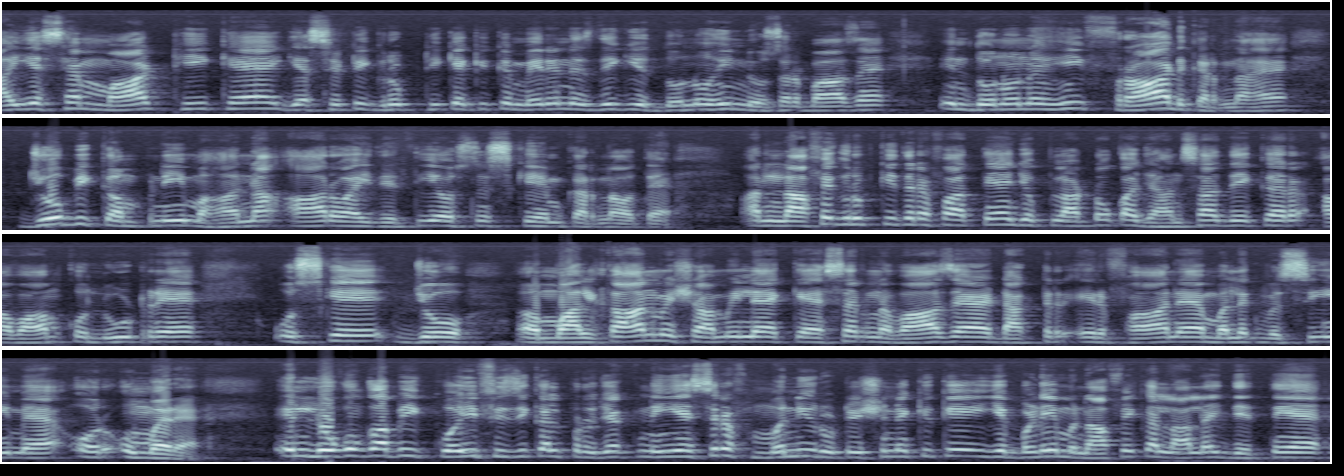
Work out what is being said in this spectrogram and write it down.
आई एस एम मार्ट ठीक है या सिटी ग्रुप ठीक है? क्योंकि मेरे नज़दीक ये दोनों ही नौसरबाज हैं। इन दोनों ने ही फ्रॉड करना है। जो भी कंपनी महाना आर ओ आई देती है, उसने स्केम करना होता है। और नाफे ग्रुप की तरफ़ आते हैं, जो प्लाटों का झांसा देकर आवाम को लूट रहे हैं। उसके जो मालकान में शामिल हैं, कैसर नवाज़ है, डॉक्टर इरफान है, मलिक वसीम है और उमर है। इन लोगों का भी कोई फ़िज़िकल प्रोजेक्ट नहीं है, सिर्फ़ मनी रोटेशन है, क्योंकि ये बड़े मुनाफे का लालच देते हैं।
